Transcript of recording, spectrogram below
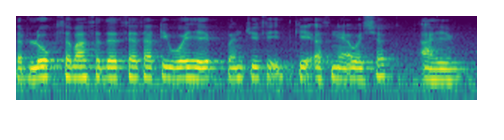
तर लोकसभा सदस्यासाठी वय हे पंचवीस इतके असणे आवश्यक आहे.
